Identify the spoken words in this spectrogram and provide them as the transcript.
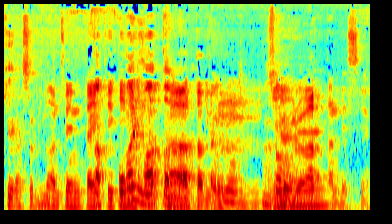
気がするそうまあ全体的にあ他にもあったんだあったといろいろうんいろいろあったんですよ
